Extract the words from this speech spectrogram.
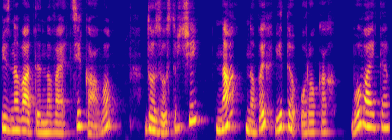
Пізнавати нове цікаво. До зустрічей на нових відеоуроках. Бувайте!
